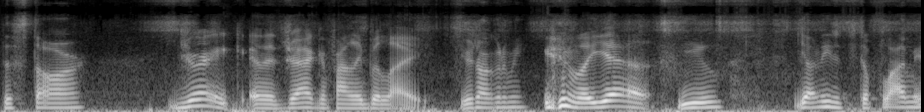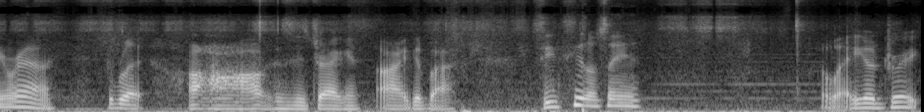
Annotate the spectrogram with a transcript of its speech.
the star. Drake. And the dragon finally be like, you're talking to me? He's like, yeah, you. Y'all need to fly me around. He'll be like, ah, this is dragon. Alright, goodbye. See, see what I'm saying? I'm like, yo, Drake.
